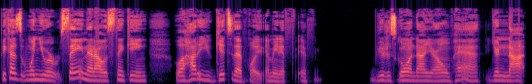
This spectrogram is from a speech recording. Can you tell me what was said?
because when you were saying that, I was thinking, well, how do you get to that point? I mean, if, if you're just going down your own path, you're not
